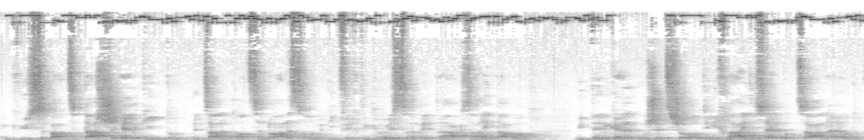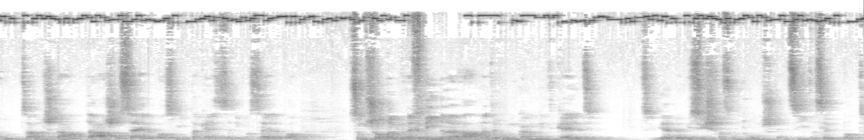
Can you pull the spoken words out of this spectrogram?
einen gewissen Batzen Taschengeld gibt und man zahlt trotzdem noch alles, sondern man gibt vielleicht einen größeren Betrag, sagt aber, mit dem Geld musst du jetzt schon deine Kleider selber zahlen oder du zahlst da und da schon selber, das Mittagessen immer selber, um schon mal in einem kleineren Rahmen den Umgang mit Geld zu üben. Wie sonst kann es unter Umständen sein, dass jemand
